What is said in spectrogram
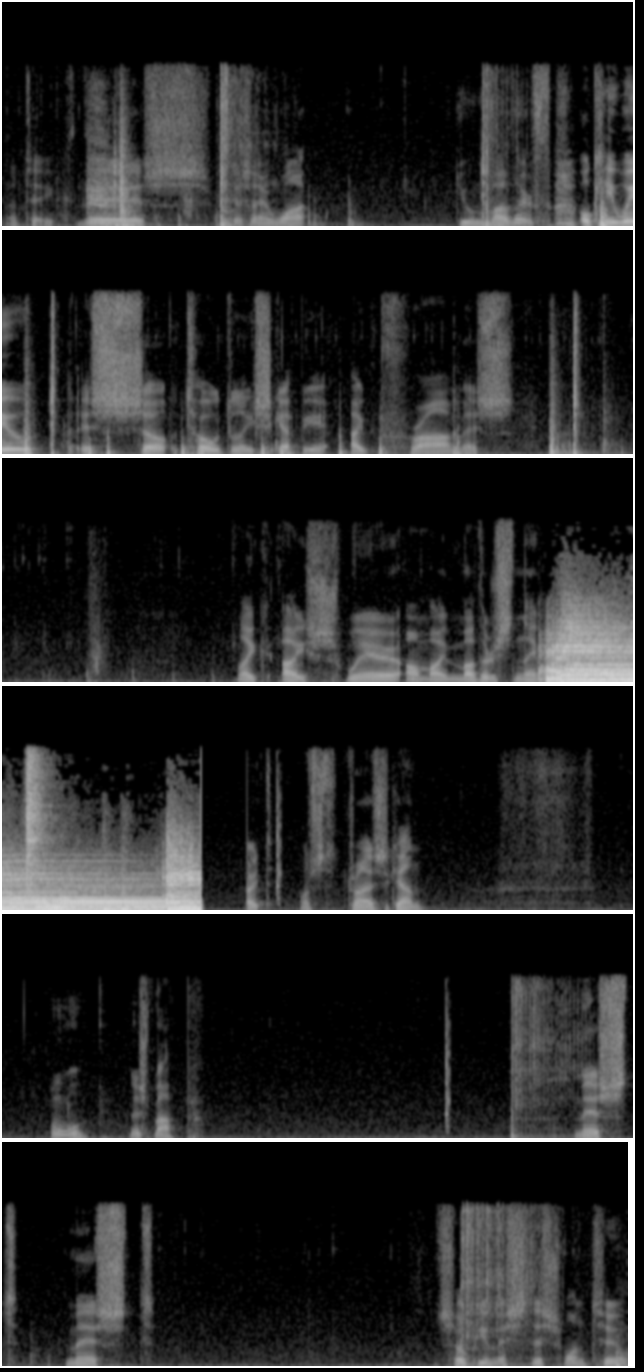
Gonna take this, because I want... You mother... okay, wait, wait, is so totally Skeppy, I promise. Like, I swear on my mother's name. Right, let's try this again. Ooh, this map. Missed, missed. Hope you missed this one too.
